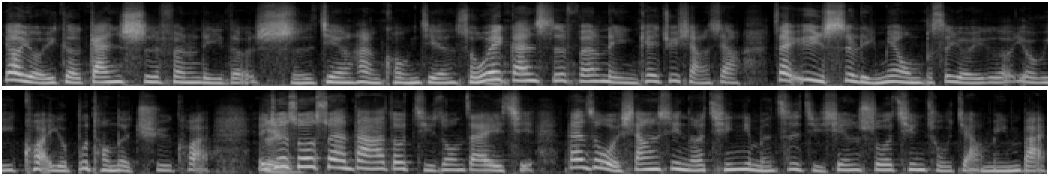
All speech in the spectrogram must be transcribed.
要有一个干湿分离的时间和空间。所谓干湿分离，你可以去想象，在浴室里面，我们不是有一个有一块有不同的区块，也就是说，虽然大家都集中在一起，但是我相信呢，请你们自己先说清楚、讲明白，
